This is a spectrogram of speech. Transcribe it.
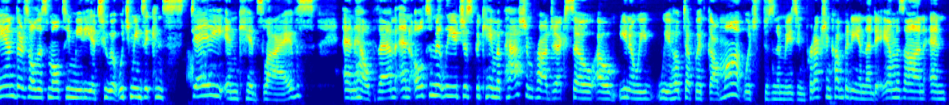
And there's all this multimedia to it, which means it can stay in kids' lives and help them. And ultimately, it just became a passion project. So, uh, you know, we we hooked up with Gaumont, which is an amazing production company, and then to Amazon and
